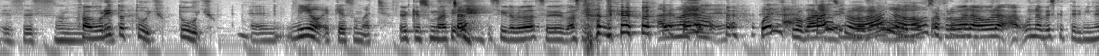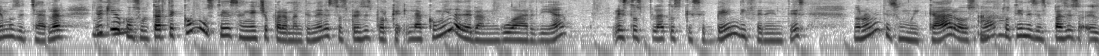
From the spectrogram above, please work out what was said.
ese es un... Favorito tuyo, tuyo. Eh, mío, el queso macha. ¿El queso macha? Sí, sí la verdad se ve bastante. Además, eh, puedes probarlo. Puedes probarlo. Lo, vamos a probar ahora, una vez que terminemos de charlar. Yo quiero consultarte cómo ustedes han hecho para mantener estos precios, porque la comida de vanguardia estos platos que se ven diferentes, normalmente son muy caros, ¿no? Tú tienes espacios, eh,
